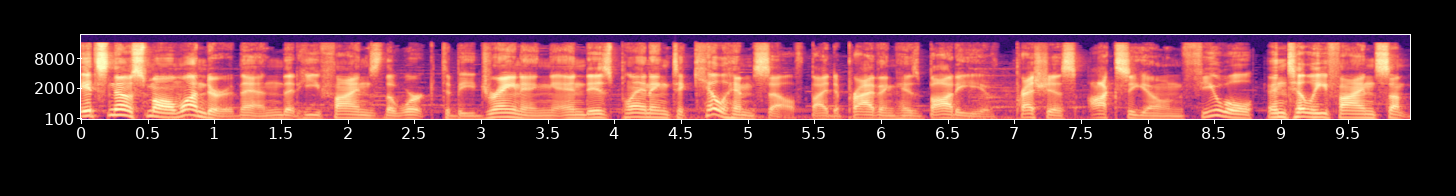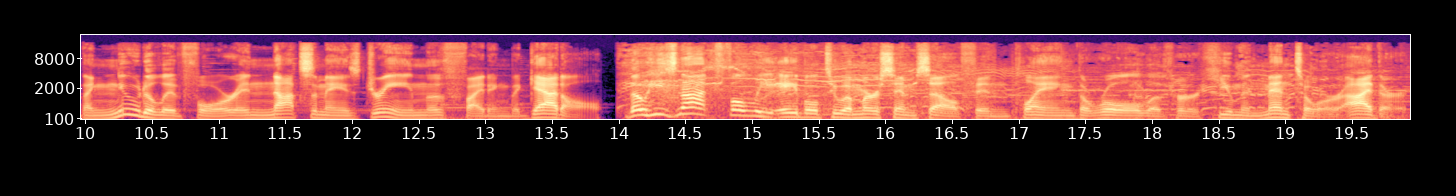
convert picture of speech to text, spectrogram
It's no small wonder, then, that he finds the work to be draining and is planning to kill himself by depriving his body of precious oxyone fuel until he finds something new to live for in Natsume's dream of fighting the Gadoll. Though he's not fully able to immerse himself in playing the role of her human mentor either.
